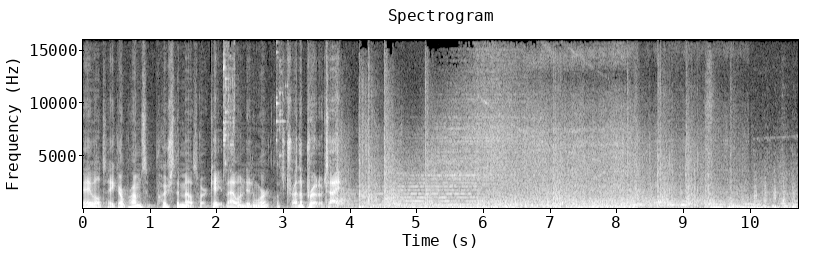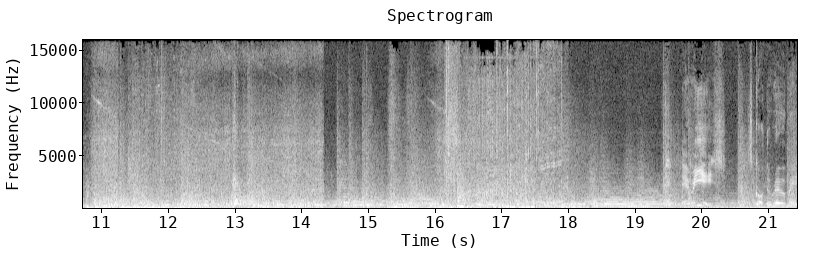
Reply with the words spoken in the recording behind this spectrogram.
Okay, we'll take our problems and push them elsewhere. Okay, that one didn't work. Let's try the prototype. There he is! He's got the ruby.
